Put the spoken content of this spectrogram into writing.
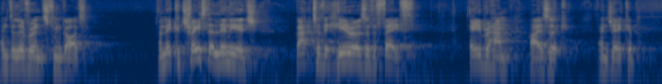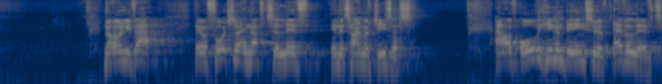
and deliverance from God. And they could trace their lineage back to the heroes of the faith Abraham, Isaac, and Jacob. Not only that, they were fortunate enough to live in the time of Jesus. Out of all the human beings who have ever lived,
